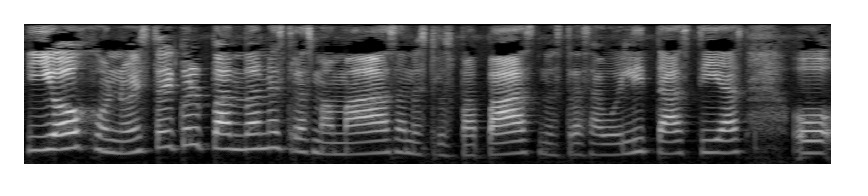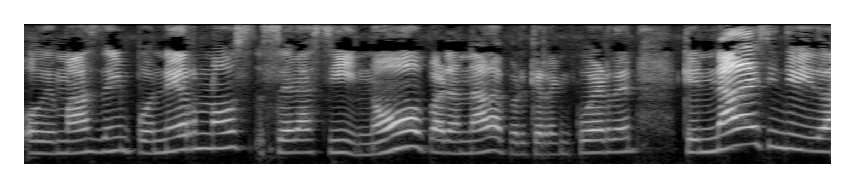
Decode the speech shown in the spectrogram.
Y ojo, no estoy culpando a nuestras mamás, a nuestros papás, nuestras abuelitas, tías o, o demás de imponernos ser así. No, para nada, porque recuerden que nada es individual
